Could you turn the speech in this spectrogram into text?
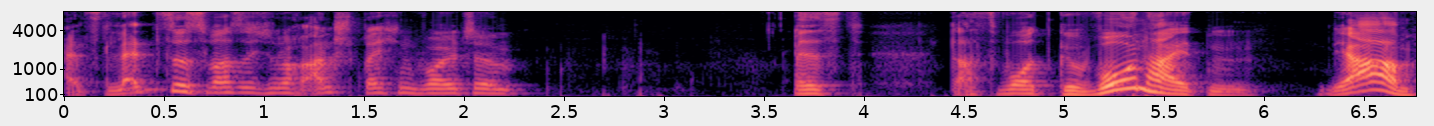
als letztes, was ich noch ansprechen wollte, ist das Wort Gewohnheiten ja,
